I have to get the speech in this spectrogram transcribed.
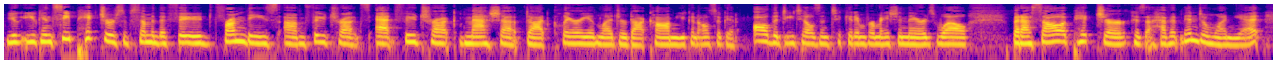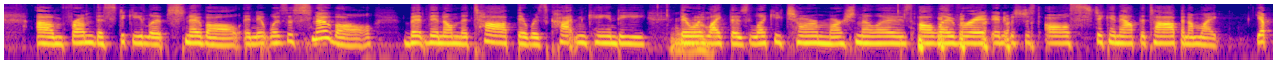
you. You can see pictures of some of the food from these um, food trucks at foodtruckmashup.clarionledger.com. You can also get all the details and ticket information there as well. But I saw a picture because I haven't been to one yet um, from the Sticky Lips Snowball, and it was a snowball. But then on the top there was cotton candy. There were like those Lucky Charm marshmallows all over it, and it was just all sticking out the top. And I'm like, "Yep,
